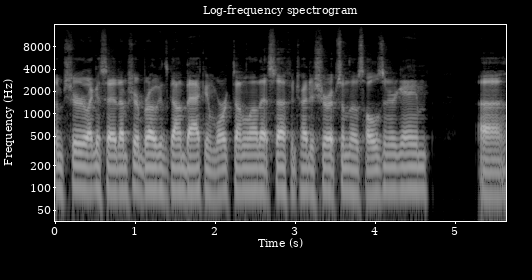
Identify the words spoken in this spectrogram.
I'm sure, like I said, I'm sure Brogan's gone back and worked on a lot of that stuff and tried to shore up some of those holes in her game. Uh,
